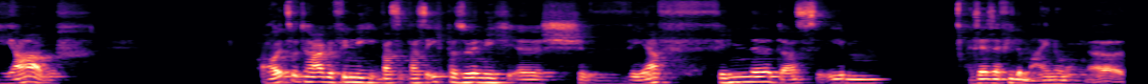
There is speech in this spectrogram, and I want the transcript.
ja, heutzutage finde ich, was, was ich persönlich äh, schwer finde, dass eben sehr, sehr viele Meinungen äh,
